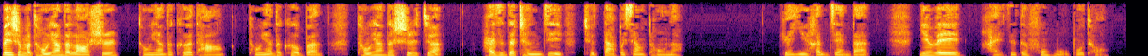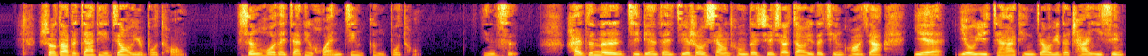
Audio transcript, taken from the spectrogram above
为什么同样的老师、同样的课堂、同样的课本、同样的试卷，孩子的成绩却大不相同呢？原因很简单。因为孩子的父母不同，受到的家庭教育不同，生活的家庭环境更不同，因此，孩子们即便在接受相同的学校教育的情况下，也由于家庭教育的差异性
